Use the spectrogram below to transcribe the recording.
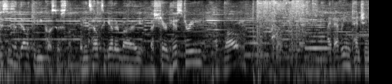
This is a delicate ecosystem, and it's held together by a shared history and love. I have every intention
